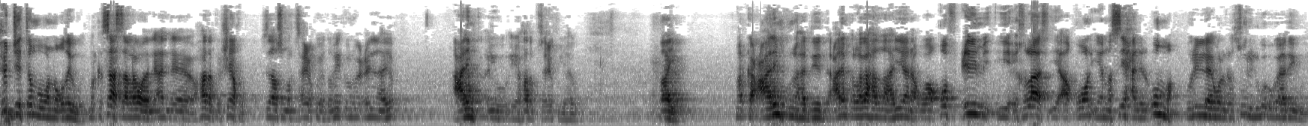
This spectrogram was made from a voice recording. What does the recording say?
xujatan buuba noqday wey marka saasaa laga wada hadalka sheekhu sidaasu marka saxiix ku yahay damiirka inuu celinayo caalimka ayuu hadalku saxiix ku yahay ayib. Marka caalimkuna haddee caalimka laga hadlahayana waa qof cilmi iyo ikhlaas iyo aqoon iyo nasiixa lilumma walilahi walirasuuli lagu ogaaday wey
